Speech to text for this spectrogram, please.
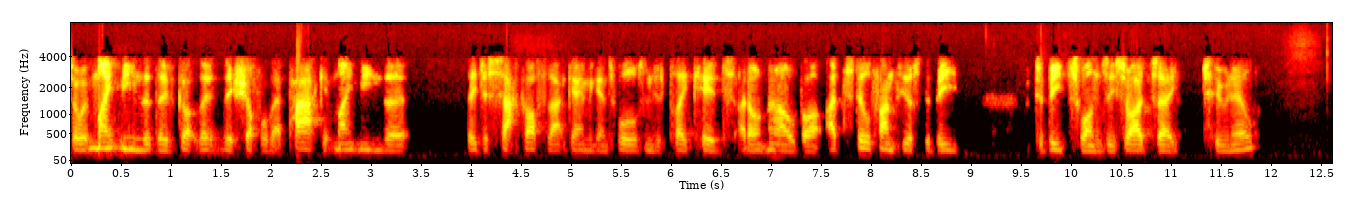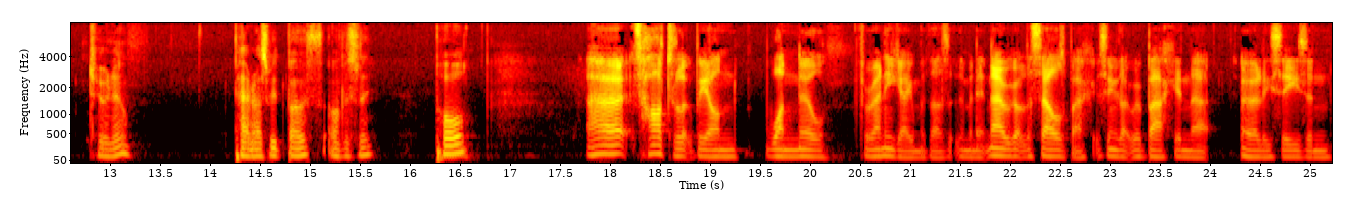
so it might mean that they've got they, they shuffle their pack. It might mean that they just sack off that game against Wolves and just play kids. I don't know, but I'd still fancy us to beat to beat Swansea. So I'd say two 0 Two 0 Perez with both, obviously. Paul. Uh, it's hard to look beyond 1 0 for any game with us at the minute. Now we've got Lascelles back. It seems like we're back in that early season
